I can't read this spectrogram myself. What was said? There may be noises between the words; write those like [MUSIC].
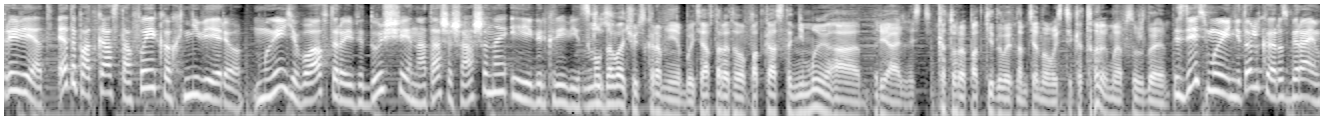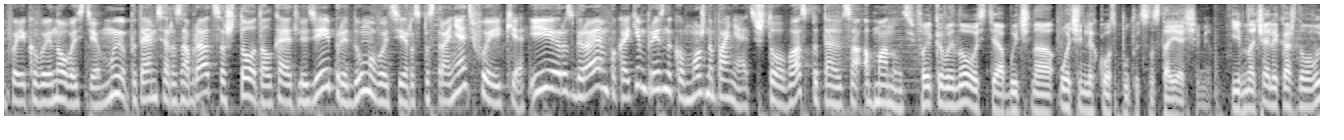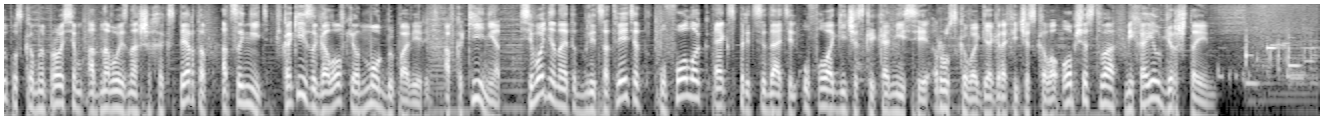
Привет! Это подкаст о фейках «Не верю». Мы, его авторы и ведущие Наташа Шашина и Игорь Кривицкий. Ну, давай чуть скромнее быть. Автор этого подкаста не мы, а реальность, которая подкидывает нам те новости, [LAUGHS] которые мы обсуждаем. Здесь мы не только разбираем фейковые новости, мы пытаемся разобраться, что толкает людей придумывать и распространять фейки, и разбираем, по каким признакам можно понять, что вас пытаются обмануть. Фейковые новости обычно очень легко спутать с настоящими. И в начале каждого выпуска мы просим одного из наших экспертов оценить, в какие заголовки он мог бы поверить, а в какие нет. Сегодня на этот блиц ответит уфолог, экс-председатель уфологической комиссии Русского географического общества Михаил Герштейн.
